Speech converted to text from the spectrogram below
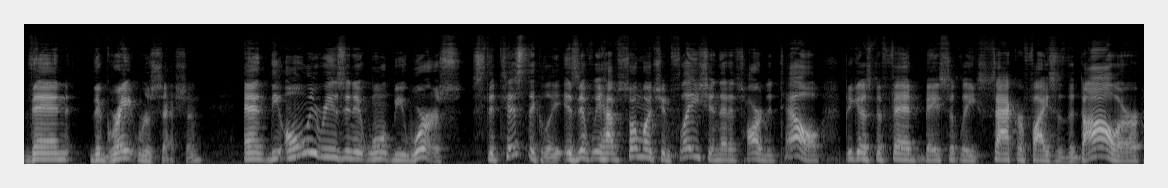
than the great recession and the only reason it won't be worse statistically is if we have so much inflation that it's hard to tell because the Fed basically sacrifices the dollar.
